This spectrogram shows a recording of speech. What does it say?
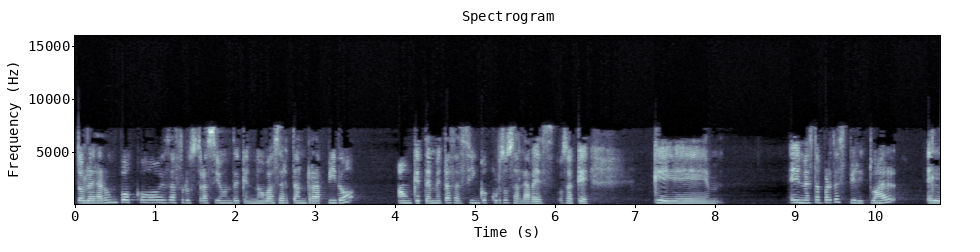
tolerar un poco esa frustración de que no va a ser tan rápido, aunque te metas a cinco cursos a la vez. O sea que, que en esta parte espiritual, el,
